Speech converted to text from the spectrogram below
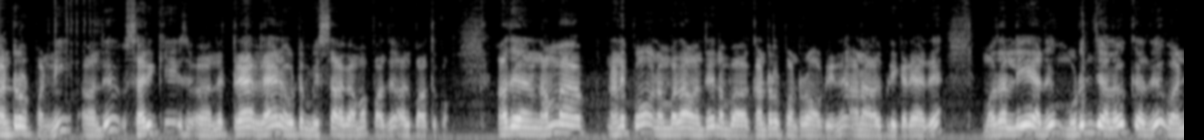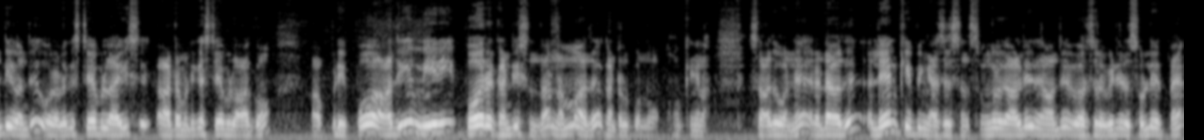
கண்ட்ரோல் பண்ணி வந்து சறுக்கி அந்த ட்ரே லேனை விட்டு மிஸ் ஆகாமல் பார்த்து அது பார்த்துக்கும். அது நம்ம நினைப்போம் நம்ம தான் வந்து நம்ம கண்ட்ரோல் பண்ணுறோம் அப்படின்னு ஆனால் அது அப்படி கிடையாது. முதல்லையே அது முடிஞ்ச அளவுக்கு அது வண்டி வந்து ஓரளவுக்கு ஸ்டேபிள் ஆகி ஆட்டோமேட்டிக்காக ஸ்டேபிள் ஆகும். அப்படி போ அதையும் மீறி போகிற கண்டிஷன் தான் நம்ம அதை கண்ட்ரோல் பண்ணுவோம். ஓகேங்களா ஸோ அது ஒன்று ரெண்டாவது லேன் கீப்பிங் அசிஸ்டன்ஸ் உங்களுக்கு ஆல்ரெடி நான் வந்து ஒரு சில வீடியோவில் சொல்லியிருப்பேன்.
